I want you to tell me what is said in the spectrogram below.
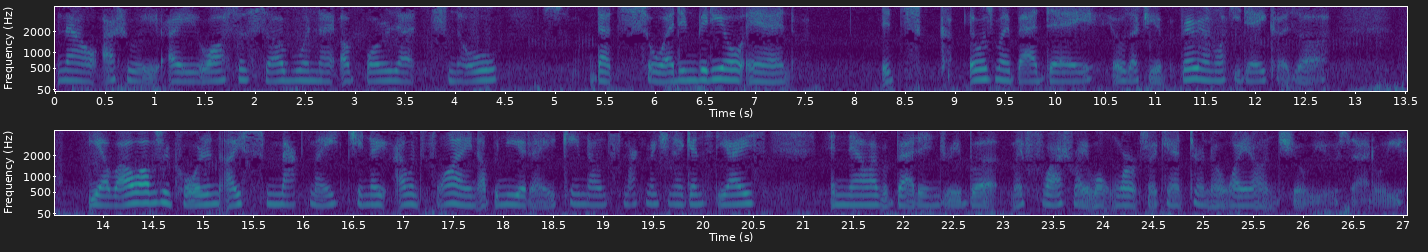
now actually I lost a sub when I uploaded that snow, that sweating video and it's it was my bad day. It was actually a very unlucky day because uh yeah, while I was recording, I smacked my chin. I, I went flying up in the air. I came down, smacked my chin against the ice, and now I have a bad injury. But my flashlight won't work, so I can't turn the light on and show you, sadly.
